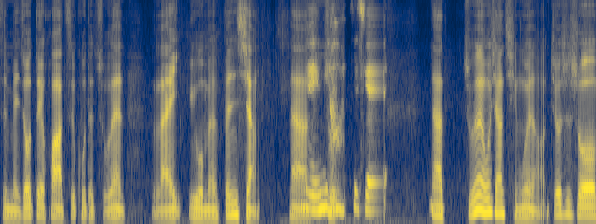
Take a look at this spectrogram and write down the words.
是美洲对话智库的主任来与我们分享。那你好，谢谢。那主任，我想请问啊，就是说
